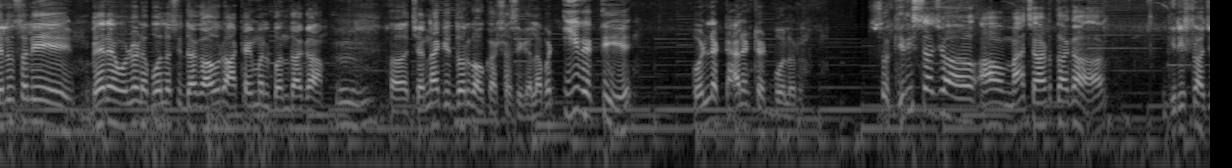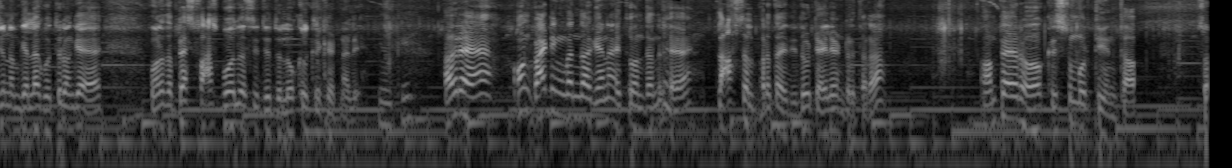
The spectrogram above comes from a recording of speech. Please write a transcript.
ಕೆಲವು ಸಲ ಬೇರೆ ಒಳ್ಳೊಳ್ಳೆ ಬೌಲರ್ಸ್ ಇದ್ದಾಗ ಅವರು ಆ ಟೈಮಲ್ಲಿ ಬಂದಾಗ ಚೆನ್ನಾಗಿದ್ದವ್ರಿಗೂ ಅವಕಾಶ ಸಿಗಲ್ಲ. ಬಟ್ ಈ ವ್ಯಕ್ತಿ ಒಳ್ಳೆ talented bowler so Girish Raju ಆ ಮ್ಯಾಚ್ ಆಡಿದಾಗ, ಗಿರೀಶ್ ರಾಜು ನಮಗೆಲ್ಲ ಗೊತ್ತಿರೋಂಗೆ one of the best fast bowlers ಇದ್ದಿದ್ದು ಲೋಕಲ್ ಕ್ರಿಕೆಟ್ನಲ್ಲಿ ಆದರೆ ಅವ್ನು ಬ್ಯಾಟಿಂಗ್ ಬಂದಾಗ ಏನಾಯ್ತು ಅಂತಂದ್ರೆ ಲಾಸ್ಟಲ್ಲಿ ಬರ್ತಾ ಇದ್ದಿದ್ದು ಟೈಲೆಂಡ್ರ್ ಥರ ಅಂಪೈರು ಕೃಷ್ಣಮೂರ್ತಿ ಅಂತ. ಸೊ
